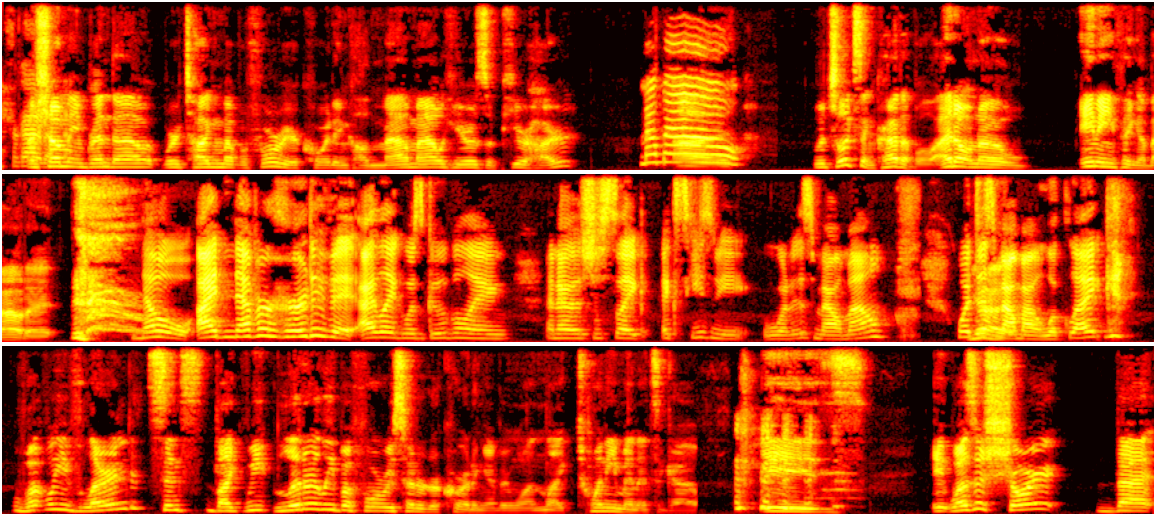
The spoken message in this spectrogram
I forgot. show me and Brenda were talking about before we were recording called Mao Mao Heroes of Pure Heart, Mao uh, Mao. which looks incredible. I don't know anything about it. No, I'd never heard of it. I like was googling, and I was just like, "Excuse me, what is Mao Mao? What does Yeah. Mao Mao look like?" what we've learned since like we literally before we started recording everyone like 20 minutes ago is it was a short that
